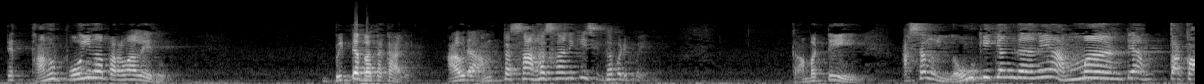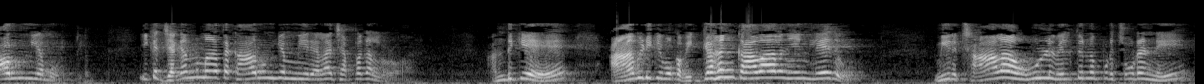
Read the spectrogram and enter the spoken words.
అంటే తను పోయినా పర్వాలేదు. బిడ్డ బతకాలి. ఆవిడ అంత సాహసానికి సిద్ధపడిపోయింది. కాబట్టి అసలు లౌకికంగానే అమ్మ అంటే అంత కారుణ్యమూర్తి. ఇక జగన్మాత కారుణ్యం మీరు ఎలా చెప్పగలరు? అందుకే ఆవిడికి ఒక విగ్రహం కావాలని ఏం లేదు. మీరు చాలా ఊళ్ళు వెళ్తున్నప్పుడు చూడండి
